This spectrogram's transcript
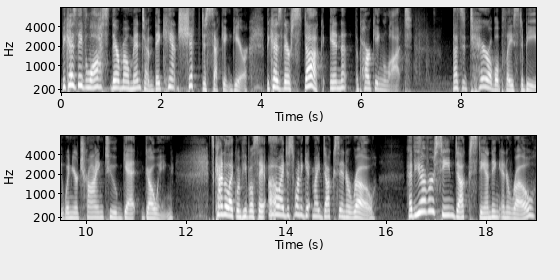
because they've lost their momentum. They can't shift to second gear because they're stuck in the parking lot. That's a terrible place to be when you're trying to get going. It's kind of like when people say, Oh, I just want to get my ducks in a row. Have you ever seen ducks standing in a row?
